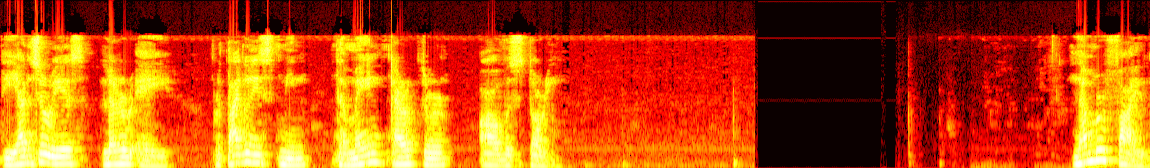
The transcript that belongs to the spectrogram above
The answer is letter A. Protagonist mean the main character of a story. Number 5.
